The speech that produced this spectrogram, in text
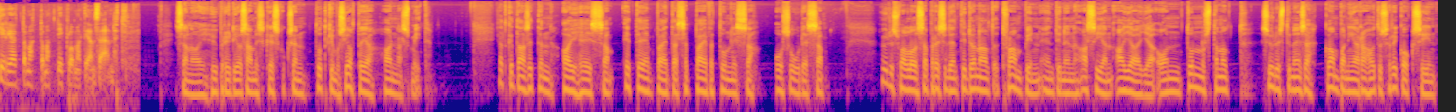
kirjoittamattomat diplomatian säännöt. Sanoi hybridiosaamiskeskuksen tutkimusjohtaja Hanna Smith. Jatketaan sitten aiheissa eteenpäin tässä päivätunnissa osuudessa – Yhdysvalloissa presidentti Donald Trumpin entinen asianajaja on tunnustanut syyllistyneensä kampanjarahoitusrikoksiin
